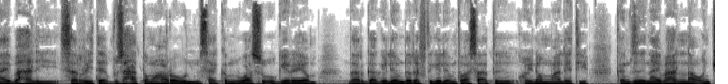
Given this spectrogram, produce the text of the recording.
ናይ ባህሊ ሰሪተ ብዙሓት ተማሃሮ እውን ምሳይ ከም ዝዋስኡ ገይረዮም። ዳርጋ ገሊኦም ደረፍቲ ገሊኦም ተዋሳእቲ ኮይኖም ማለት እዩ ከምዚ ናይ ባህልና ቁንጮ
